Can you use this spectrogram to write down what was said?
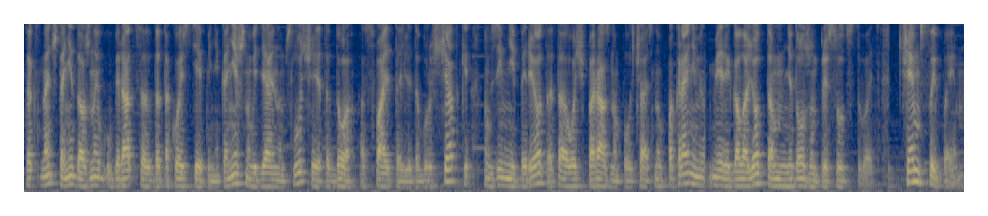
так значит, они должны убираться до такой степени. Конечно, в идеальном случае это до асфальта асфальта или до брусчатки. Но в зимний период это очень по-разному получается. Но, по крайней мере, гололед там не должен присутствовать. Чем сыпаем?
